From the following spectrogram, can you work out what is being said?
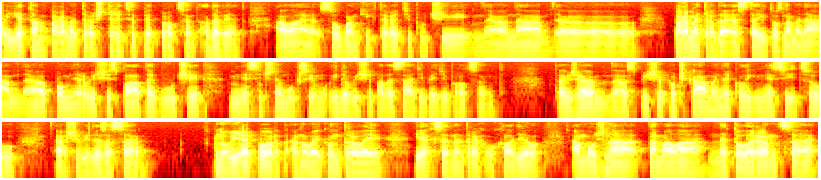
je tam parametr 45% a 9, ale jsou banky, které ti půjčí na parametr DSTI, to znamená poměr vyšší splátek vůči měsíčnému příjmu i do vyšší 55%. Takže spíše počkáme několik měsíců, až vyjde zase nový report a nové kontroly, jak se ten trh ochladil a možná ta malá netolerance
